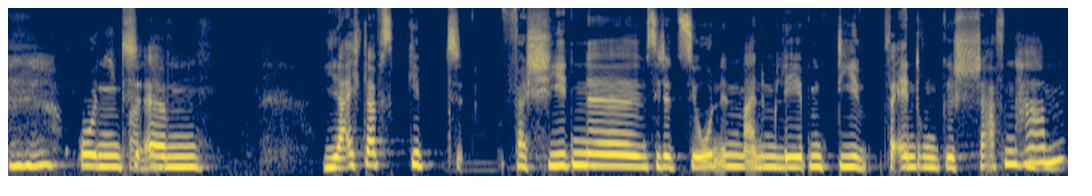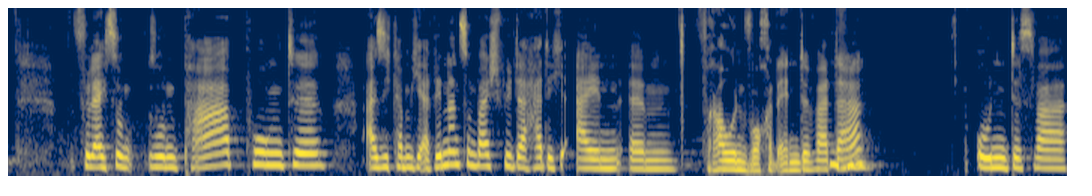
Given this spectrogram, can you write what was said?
Mhm. Und ähm, ja, ich glaube, es gibt verschiedene Situationen in meinem Leben, die Veränderungen geschaffen mhm. haben. Mhm. Vielleicht so, so ein paar Punkte. Also ich kann mich erinnern zum Beispiel, da hatte ich ein ähm, Frauenwochenende, war da. Mhm. Und das war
